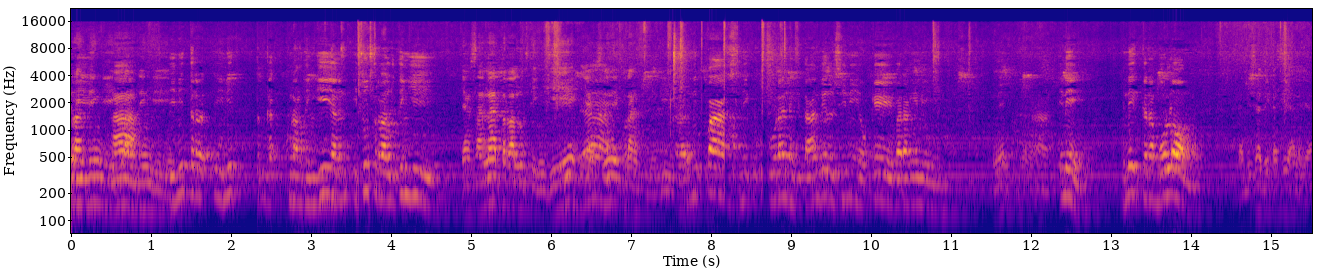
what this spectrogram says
Kurang tinggi, Ah, kurang tinggi. Ini ter ini ter- kurang tinggi yang itu terlalu tinggi. Yang sana terlalu tinggi, yang Ya. sini kurang tinggi. Kalau ini pas, ini ukuran yang kita ambil sini, oke barang ini. Ini Nah, ini ini kena bolong. nggak bisa dikasih anu ya,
